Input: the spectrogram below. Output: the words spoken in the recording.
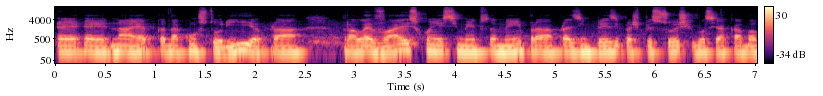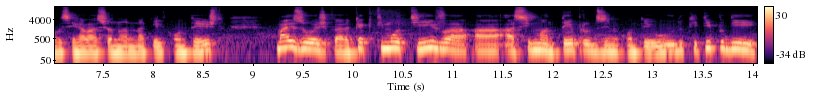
é, é, na época da consultoria, para levar esse conhecimento também para as empresas e para as pessoas que você acabava se relacionando naquele contexto. Mas hoje, cara, o que é que te motiva a, a se manter produzindo conteúdo? Que tipo de,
